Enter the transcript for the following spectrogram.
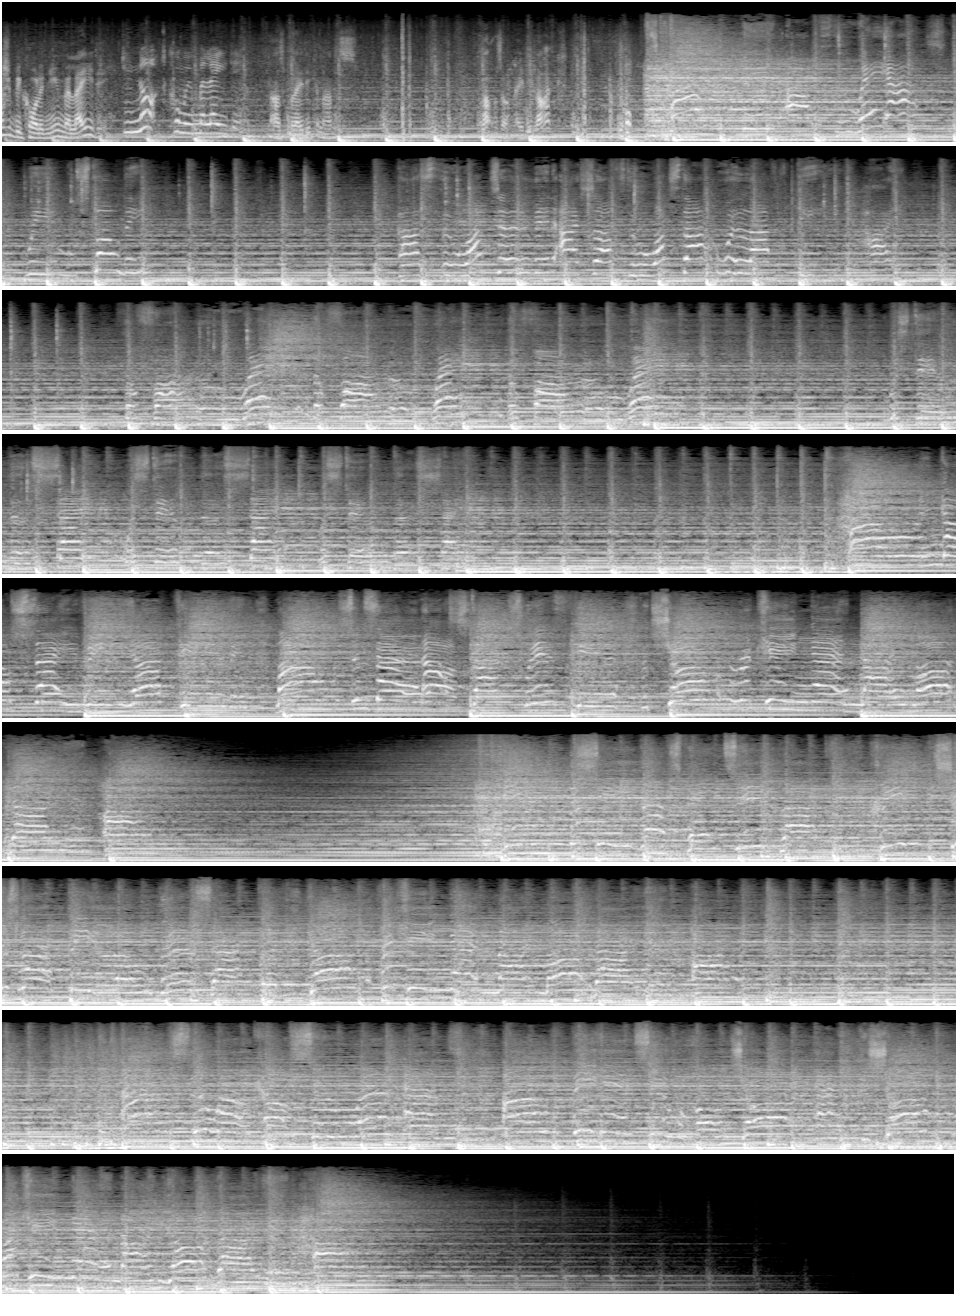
I should be calling you Milady. Do not call me Milady. As Milady commands. That was unladylike. Oh.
